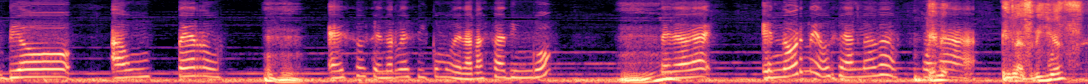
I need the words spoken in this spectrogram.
vio a un perro, Ujú. esos enormes así como de la raza dingo, pero era enorme, o sea, nada fuera... ¿En las villas?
